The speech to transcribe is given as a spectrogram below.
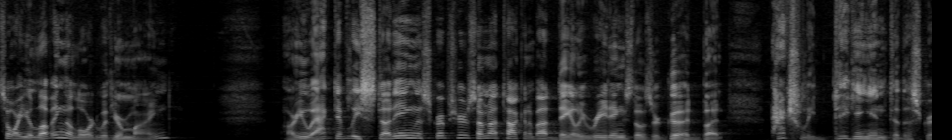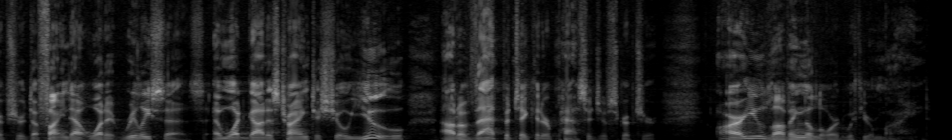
So are you loving the Lord with your mind? Are you actively studying the scriptures? I'm not talking about daily readings, those are good, but actually digging into the scripture to find out what it really says and what God is trying to show you out of that particular passage of scripture. Are you loving the Lord with your mind?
